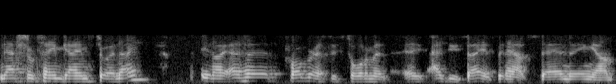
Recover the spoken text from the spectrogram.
national team games to her name. You know, and her progress this tournament, as you say, has been outstanding. Um,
